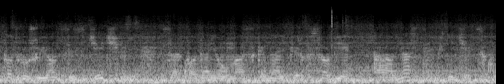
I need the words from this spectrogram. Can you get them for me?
podróżujący z dziećmi zakładają maskę najpierw sobie, a następnie dziecku.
